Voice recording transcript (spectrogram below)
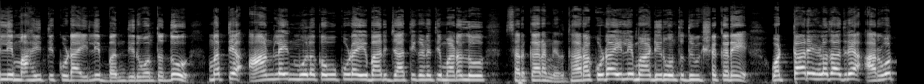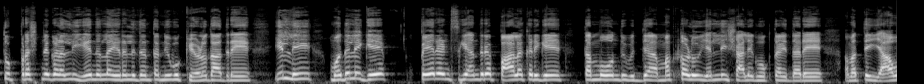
ಇಲ್ಲಿ ಮಾಹಿತಿ ಕೂಡ ಇಲ್ಲಿ ಬಂದಿರುವಂತದ್ದು. ಮತ್ತೆ ಆನ್ಲೈನ್ ಮೂಲಕವೂ ಕೂಡ ಈ ಬಾರಿ ಜಾತಿ ಗಣತಿ ಮಾಡಲು ಸರ್ಕಾರ ನಿರ್ಧಾರ ಕೂಡ ಇಲ್ಲಿ ಮಾಡಿರುವಂತದ್ದು ವೀಕ್ಷಕರೇ. ಒಟ್ಟಾರೆ ಹೇಳೋದಾದ್ರೆ ಅರವತ್ತು ಪ್ರಶ್ನೆಗಳಲ್ಲಿ ಏನೆಲ್ಲ ಇರಲಿದೆ ಅಂತ ನೀವು ಕೇಳೋದಾದ್ರೆ, ಇಲ್ಲಿ ಮೊದಲಿಗೆ ಪೇರೆಂಟ್ಸ್ಗೆ ಅಂದ್ರೆ ಪಾಲಕರಿಗೆ ತಮ್ಮ ಒಂದು ವಿದ್ಯಾ, ಮಕ್ಕಳು ಎಲ್ಲಿ ಶಾಲೆಗೆ ಹೋಗ್ತಾ ಇದ್ದಾರೆ, ಮತ್ತೆ ಯಾವ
